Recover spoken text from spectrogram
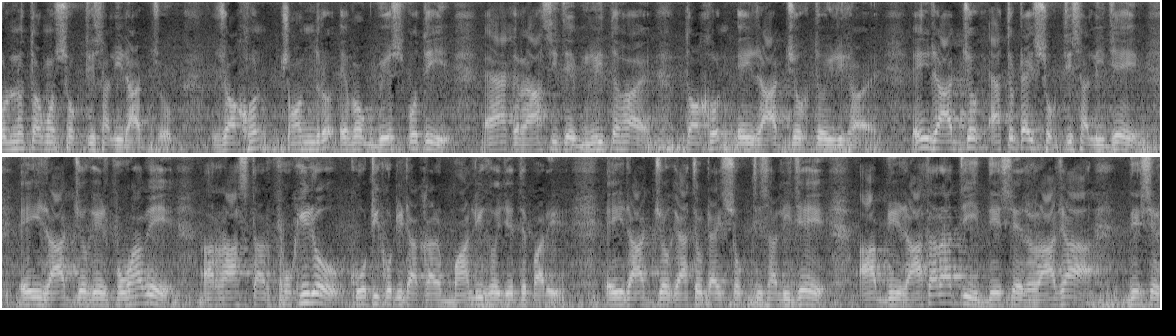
অন্যতম শক্তিশালী রাজযোগ। যখন চন্দ্র এবং বৃহস্পতি এক রাশিতে মিলিত হয়, তখন এই রাজযোগ তৈরি হয়। এই রাজযোগ এতটাই শক্তিশালী যে, এই রাজযোগের প্রভাবে রাস্তার ফকিরও কোটি কোটি টাকার মালিক হয়ে যেতে পারে। এই রাজযোগ এতটাই শক্তিশালী যে, আপনি রাতারাতি দেশের রাজা, দেশের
